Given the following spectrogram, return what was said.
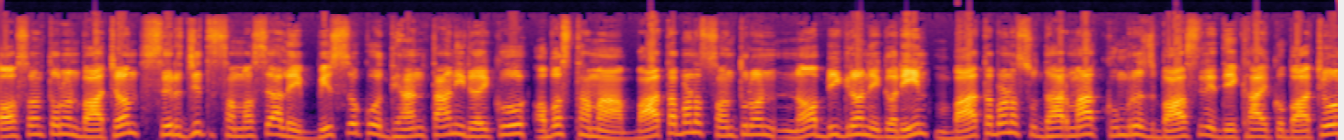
असन्तुलनबाट सिर्जित समस्याले विश्वको ध्यान तानिरहेको अवस्थामा वातावरण सन्तुलन नबिग्रने गरी वातावरण सुधारमा कुम्रुजवासीले देखाएको बाटो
